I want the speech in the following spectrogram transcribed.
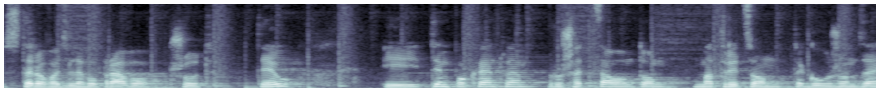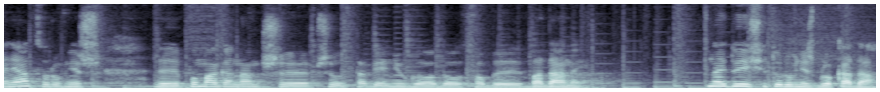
sterować lewo, prawo, przód, tył i tym pokrętłem ruszać całą tą matrycą tego urządzenia, co również y, pomaga nam przy, przy ustawieniu go do osoby badanej. Znajduje się tu również blokada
